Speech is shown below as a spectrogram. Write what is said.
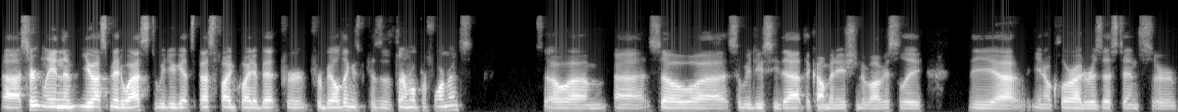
Uh, certainly in the U.S. Midwest, we do get specified quite a bit for for buildings because of the thermal performance. So um, uh, so uh, so we do see that the combination of obviously the you know chloride resistance or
